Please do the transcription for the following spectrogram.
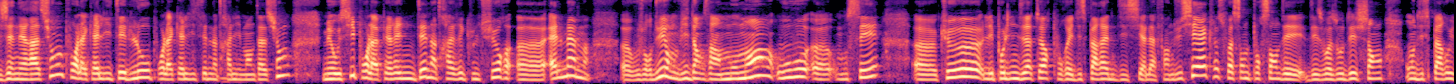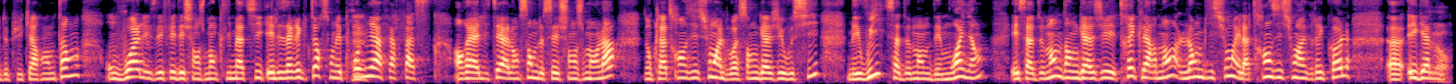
générations, pour la qualité de l'eau, pour la qualité de notre alimentation, mais aussi pour la pérennité de notre agriculture euh, elle-même. Euh, Aujourd'hui, on vit dans un moment où euh, on sait que les pollinisateurs pourraient disparaître d'ici à la fin du siècle, 60% des, des, oiseaux des champs ont disparu depuis 40 ans, on voit les effets des changements climatiques, et les agriculteurs sont les premiers à faire face, en réalité, à l'ensemble de ces changements-là. Donc la transition, elle doit s'engager aussi. Mais oui, ça demande des moyens et ça demande d'engager très clairement l'ambition et la transition agricole euh, également.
